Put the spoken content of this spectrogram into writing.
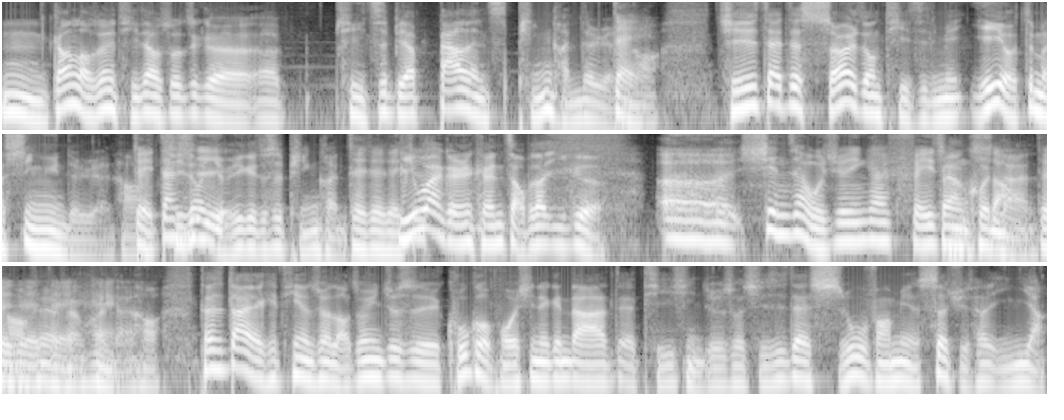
嗯，刚刚老师也提到说这个呃。体质比较 balance 平衡的人哦，其实在这十二种体质里面也有这么幸运的人哈。对，其中有一个就是平衡。对对对，一万个人可能找不到一个。呃，现在我觉得应该非常困难，对对对，非常困难哈。但是大家也可以听得出来，老中医就是苦口婆心的跟大家的提醒，就是说，其实，在食物方面摄取它的营养，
